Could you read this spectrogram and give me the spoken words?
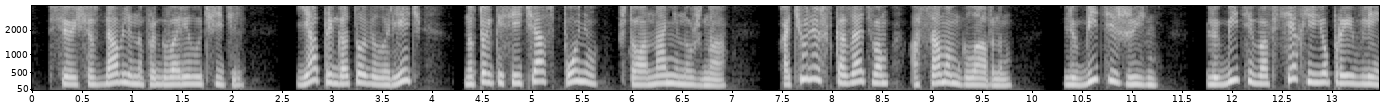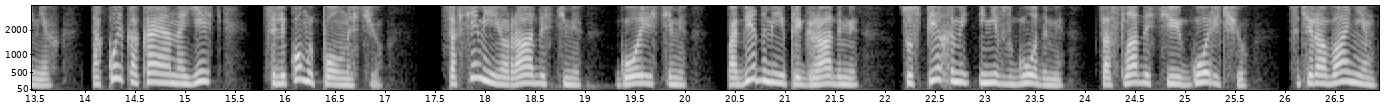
— все еще сдавленно проговорил учитель. Я приготовил речь, но только сейчас понял, что она не нужна. Хочу лишь сказать вам о самом главном. Любите жизнь. Любите во всех ее проявлениях, такой, какая она есть, целиком и полностью. Со всеми ее радостями, горестями, победами и преградами, с успехами и невзгодами, со сладостью и горечью, с очарованием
